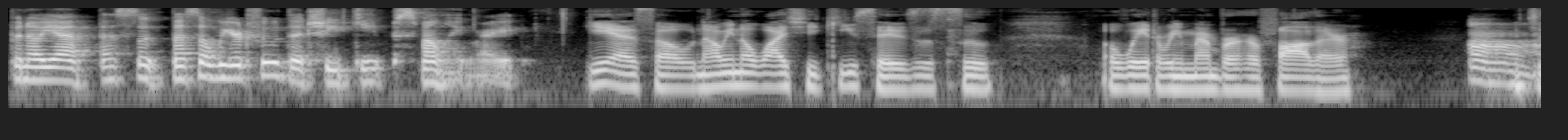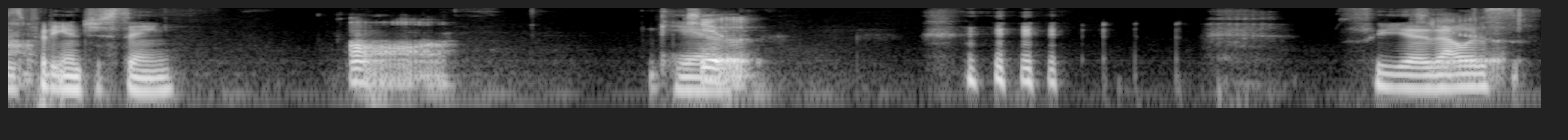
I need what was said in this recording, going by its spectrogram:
But no, yeah, that's a, that's a weird food that she keeps smelling, right? yeah. So now we know why she keeps it. It's just to, a way to remember her father, Aw, which is pretty interesting. aw, Yeah. cute. So yeah, that was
